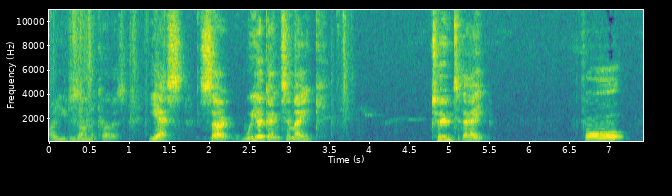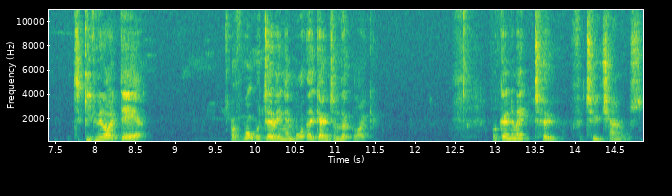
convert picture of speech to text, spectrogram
Oh, you design the colours. Yes. So we are going to make two today for to give you an idea of what we're doing and what they're going to look like. We're going to make two for two channels.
